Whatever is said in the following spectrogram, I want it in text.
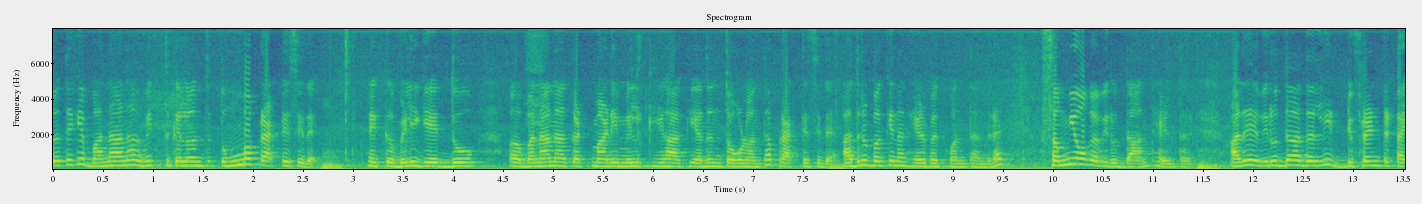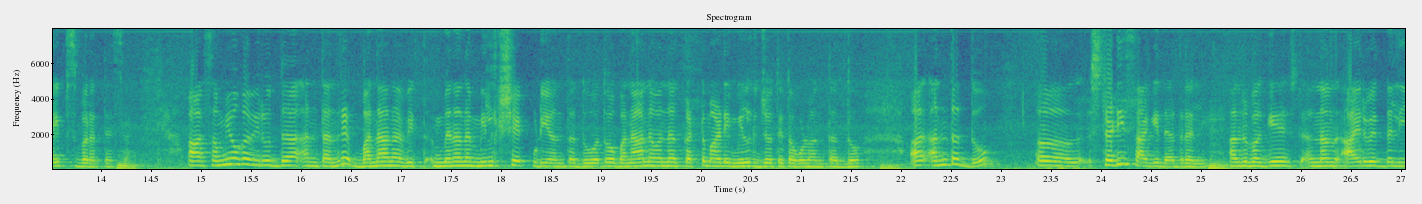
ಜೊತೆಗೆ ಬನಾನ ವಿತ್ ಕೆಲವೊಂದು ತುಂಬ ಪ್ರಾಕ್ಟೀಸ್ ಇದೆ. ಲೈಕ್ ಬೆಳಿಗ್ಗೆ ಎದ್ದು ಬನಾನ ಕಟ್ ಮಾಡಿ ಮಿಲ್ಕಿಗೆ ಹಾಕಿ ಅದನ್ನು ತಗೊಳ್ಳುವಂಥ ಪ್ರಾಕ್ಟೀಸ್ ಇದೆ. ಅದ್ರ ಬಗ್ಗೆ ನಾನು ಹೇಳಬೇಕು ಅಂತಂದರೆ ಸಂಯೋಗ ವಿರುದ್ಧ ಅಂತ ಹೇಳ್ತಾರೆ. ಅದೇ ವಿರುದ್ಧದಲ್ಲಿ ಡಿಫ್ರೆಂಟ್ ಟೈಪ್ಸ್ ಬರುತ್ತೆ ಸರ್ ಆ ಸಂಯೋಗ ವಿರುದ್ಧ ಅಂತಂದ್ರೆ banana with banana milk shake ಕುಡಿಯುವಂಥದ್ದು ಅಥವಾ ಬನಾನವನ್ನು ಕಟ್ ಮಾಡಿ ಮಿಲ್ಕ್ ಜೊತೆ ತಗೊಳ್ಳುವಂಥದ್ದು. ಅಂಥದ್ದು ಸ್ಟಡೀಸ್ ಆಗಿದೆ ಅದರಲ್ಲಿ. ಅದ್ರ ಬಗ್ಗೆ ನಾನು ಆಯುರ್ವೇದದಲ್ಲಿ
